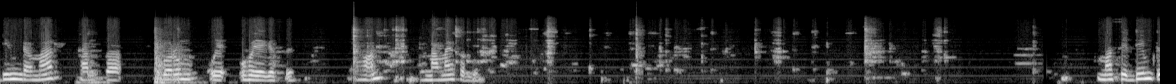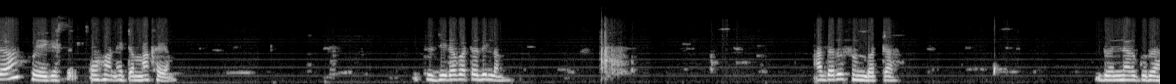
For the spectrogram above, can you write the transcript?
ডিমটা আমার হালকা গরম হয়ে গেছে। এখন নামাই ফেলব। মাছের ডিমটা হয়ে গেছে। এখন এটা মাখাইম একটু জিরা বাটা দিলাম। আদা, রসুন বাটা, ধনিয়ার গুঁড়া,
